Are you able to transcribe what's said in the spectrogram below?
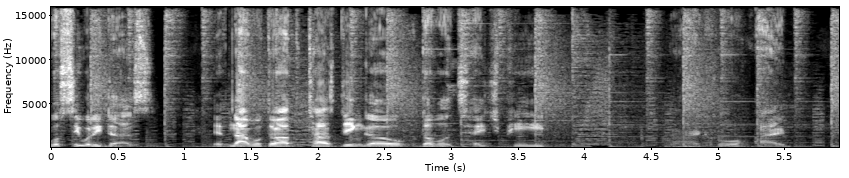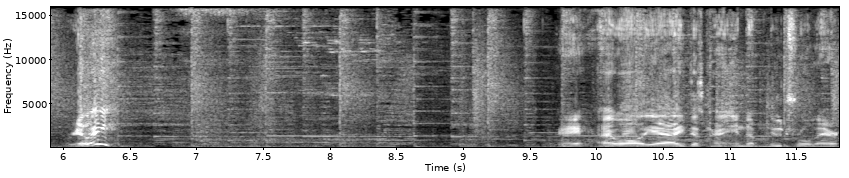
We'll see what he does. If not, we'll throw out the Tazdingo, double its HP. Alright, cool. I really? Okay. Uh, well, yeah, he does kind of end up neutral there.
